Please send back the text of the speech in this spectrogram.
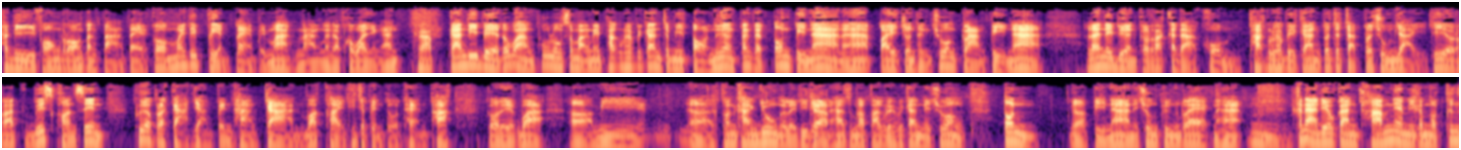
คดีฟ้องร้องต่างๆ แต่ก็ไม่ได้เปลี่ยนแปลงไปมากนักนะครับเขาว่าอย่างนั้น การดีเบตระหว่างผู้ลงสมัครในพรรครีพับลิกันจะมีต่อเนื่องตั้งแต่ต้นปีหน้านะฮะไปจนถึงช่วงกลางปีหน้า และในเดือนกรกฎาคมพรรครีพับลิกันก็จะจัดประชุมใหญ่ที่รัฐวิสคอนซินเพื่อประกาศอย่างเป็นทางการว่าใครที่จะเป็นตัวแทนพรรคก็เรียกว่ามีค่อนข้างยุ่งกันเลยทีเดียวนะฮะสำหรับพรรครีพับลิกันในช่วงต้น ปีหน้าในช่วงครึ่งแรกนะฮะขณะเดียวกันทรัมป์เนี่ยมีกำหนดขึ้น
